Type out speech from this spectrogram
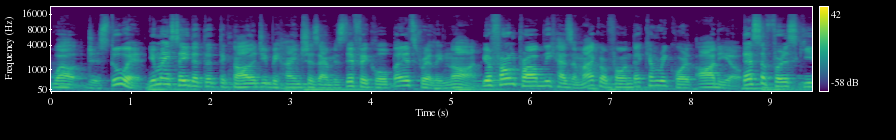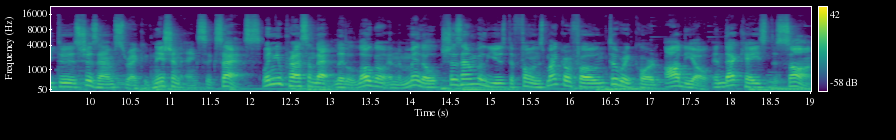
well, just do it? You might say that the technology technology behind Shazam is difficult, but it's really not. Your phone probably has a microphone that can record audio. That's the first key to Shazam's recognition and success. When you press on that little logo in the middle, Shazam will use the phone's microphone to record audio, in that case the song.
